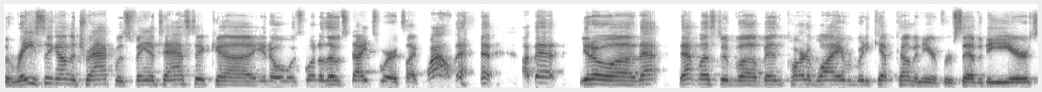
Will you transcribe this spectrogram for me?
the racing on the track was fantastic. Uh, you know, it was one of those nights where it's like, wow, that, I bet you know uh, that that must have uh, been part of why everybody kept coming here for 70 years.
